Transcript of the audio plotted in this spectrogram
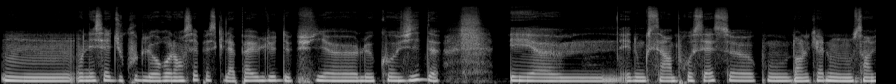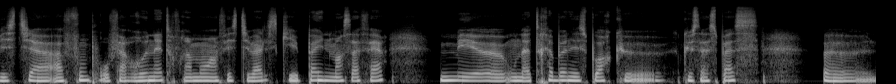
on, on, essaie du coup de le relancer parce qu'il n'a pas eu lieu depuis le Covid. Et, donc c'est un process dans lequel on s'investit à, fond pour faire renaître vraiment un festival, ce qui n'est pas une mince affaire. Mais euh, on a très bon espoir que, que ça se passe. Euh,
